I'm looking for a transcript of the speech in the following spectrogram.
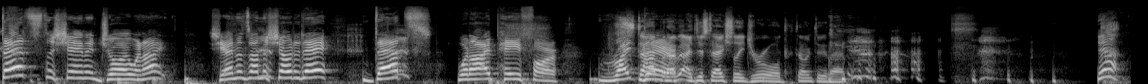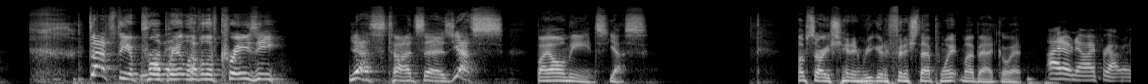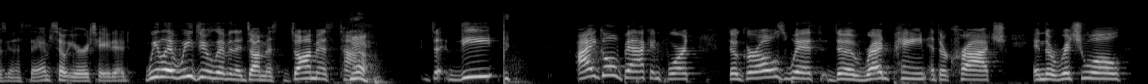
that's the Shannon joy when I Shannon's on the show today. That's what I pay for right Stop there. it. I, I just actually drooled. Don't do that. yeah. That's the appropriate level of crazy. Yes, Todd says. Yes. By all means. Yes. I'm sorry, Shannon. Were you going to finish that point? My bad. Go ahead. I don't know. I forgot what I was going to say. I'm so irritated. We live, we do live in the dumbest, dumbest time. D- The, I go back and forth. The girls with the red paint at their crotch and the ritual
